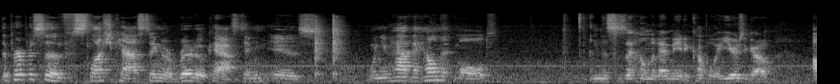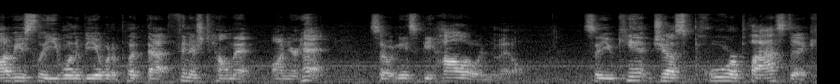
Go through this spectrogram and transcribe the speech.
The purpose of slush casting or roto casting is when you have a helmet mold, and this is a helmet I made a couple of years ago, obviously you want to be able to put that finished helmet on your head. So it needs to be hollow in the middle. So you can't just pour plastic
